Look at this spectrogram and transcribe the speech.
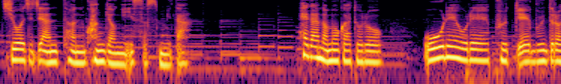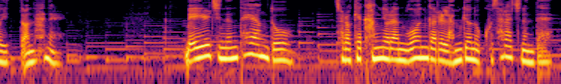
지워지지 않던 광경이 있었습니다. 해가 넘어가도록 오래오래 붉게 물들어 있던 하늘. 매일 지는 태양도 저렇게 강렬한 무언가를 남겨놓고 사라지는데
